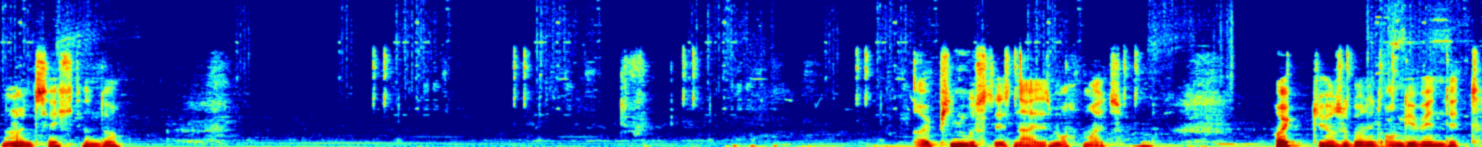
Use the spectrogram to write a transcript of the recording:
Moment, sehe ich denn da? Alpin musste es, nein, das machen wir jetzt. Heute ja sogar nicht angewendet.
